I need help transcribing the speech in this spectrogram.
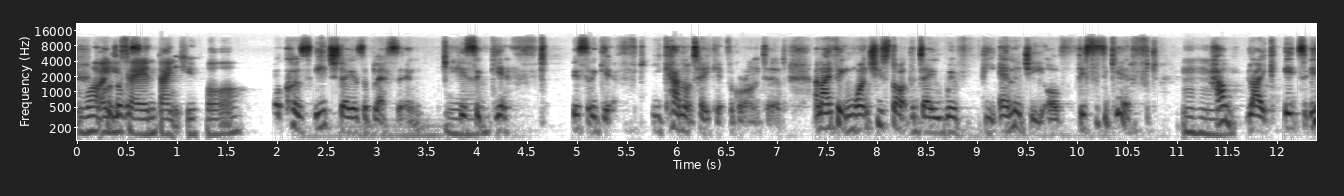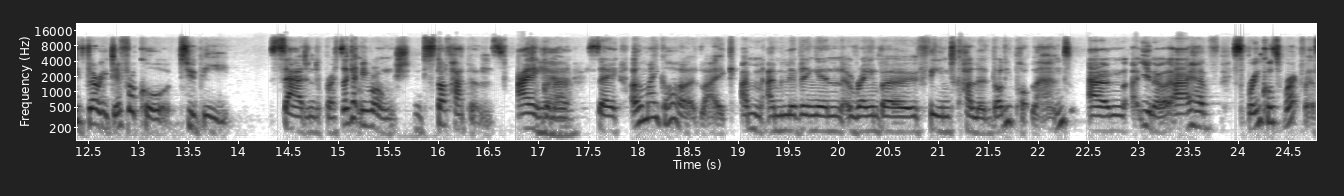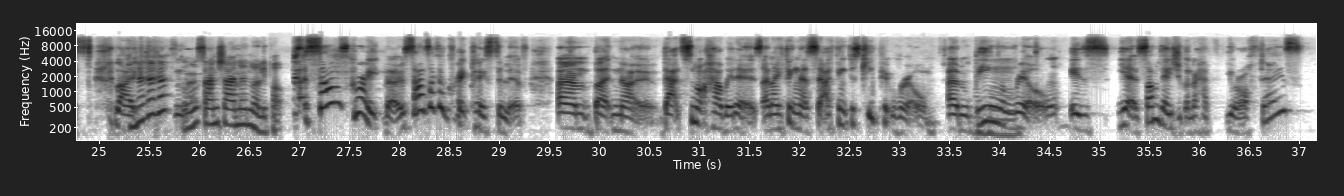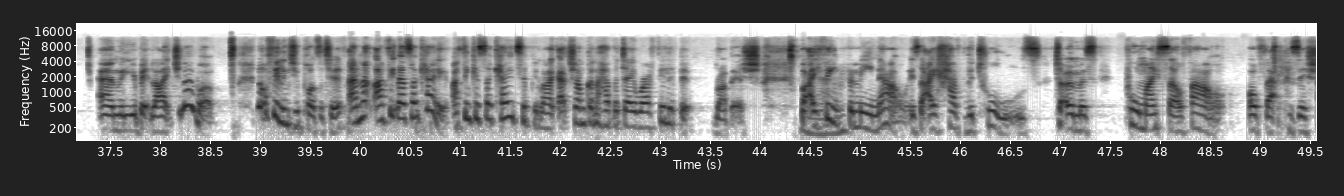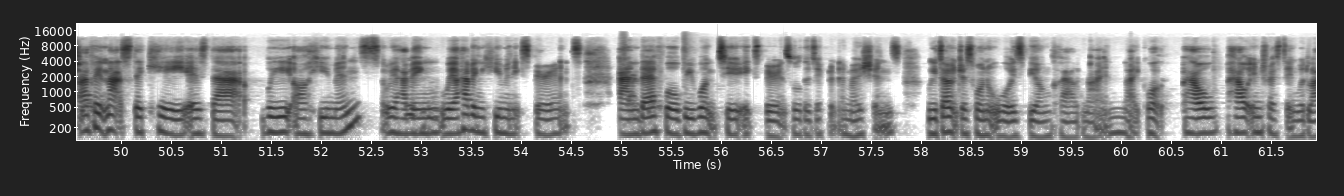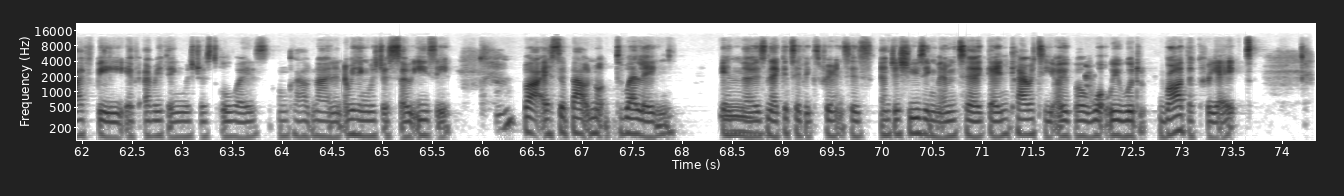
What because are you saying thank you for? Because each day is a blessing. Yeah. It's a gift. It's a gift. You cannot take it for granted. And I think once you start the day with the energy of this is a gift, mm-hmm. how like it's it's very difficult to be sad and depressed. Don't get me wrong, stuff happens. I ain't yeah. gonna say, "Oh my god, like I'm I'm living in a rainbow themed colored lollipop land, and you know I have sprinkles for breakfast." Like all sunshine and lollipops. Sounds great though. Sounds like a great place to live. Um, but no, that's not how it is. And I think that's it. I think just keep it real. Um, being mm-hmm. real is yeah. Some days you're gonna have your off days. Um, you're a bit like, you know what? Not feeling too positive. And i think that's okay. I think it's okay to be like actually i'm going to have a day where i feel a bit rubbish. But yeah. i think for me now is that i have the tools to almost pull myself out of that position. I think that's the key is that we are humans. We're having mm-hmm. we are having a human experience and therefore we want to experience all the different emotions. We don't just want to always be on cloud nine. Like what how how interesting would life be if everything was just always on cloud nine and everything was just so easy? Mm-hmm. but it's about not dwelling in mm. those negative experiences and just using them to gain clarity over what we would rather create.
